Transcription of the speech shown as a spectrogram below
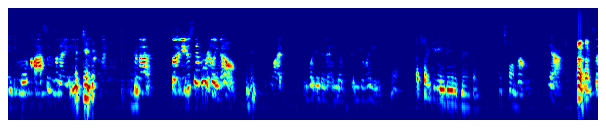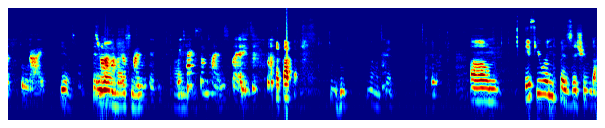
taking more classes than I needed to for that. So you just never really know Mhm. what what you're going to end up enjoying. I play D and D with Nathan. That's fun. Oh, yeah, he's such a cool guy. he is. He's Did not really have nice enough time with him. We text sometimes, but. No, it's good. Um, if you were in the position to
